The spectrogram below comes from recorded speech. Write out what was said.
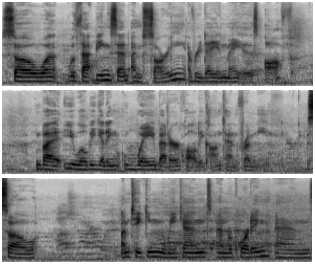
So, with that being said, I'm sorry every day in May is off, but you will be getting way better quality content from me. So, I'm taking the weekend and recording, and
